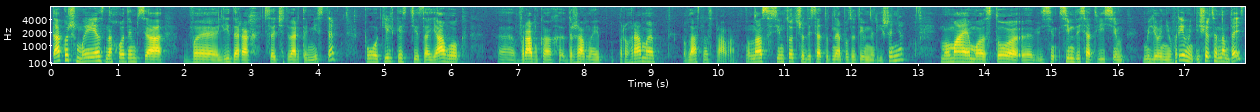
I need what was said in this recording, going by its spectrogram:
Також ми знаходимося в лідерах, це четверте місце по кількості заявок е, в рамках державної програми Власна справа. У нас 761 позитивне рішення. Ми маємо 178 мільйонів гривень. І що це нам дасть?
